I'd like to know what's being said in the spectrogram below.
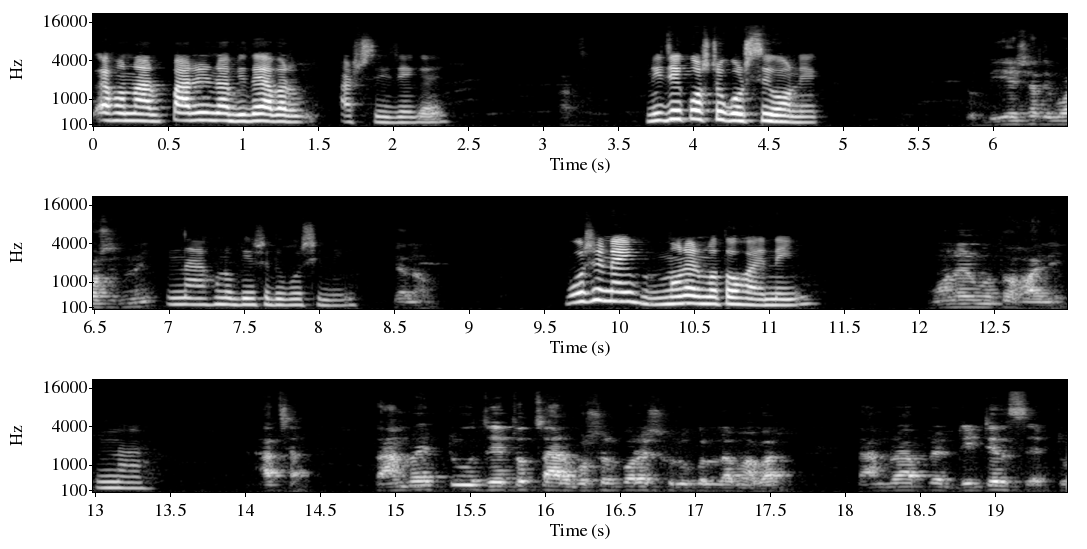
এখন আর পারি না বিদায় আবার আসছি জায়গায়। আচ্ছা। নিজে কষ্ট করছি অনেক। তো বিয়ের সাথে বসেন নাই না এখনও বিয়ে সাথে বসিনি। কেন? বসে নাই মনের মতো হয় নাই। মনের মতো হয়নি না। আচ্ছা তো আমরা একটু যেহেতু চার বছর পরে শুরু করলাম আবার তা আমরা আপনার ডিটেলস একটু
